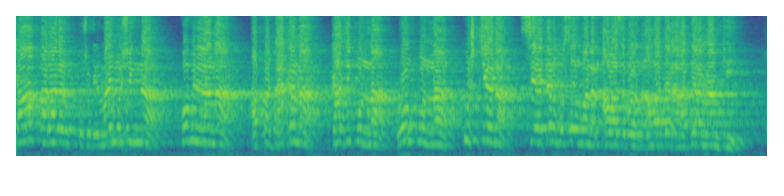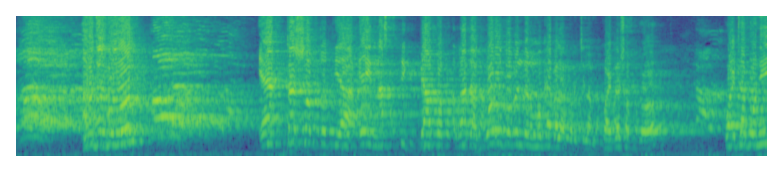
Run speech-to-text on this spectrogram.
শাহ কারারের উত্তরসূরি, মাইমসিং না, কুমিল্লা না আপনার ঢাকা না, গাজীপুর না, রংপুর না, কুষ্টিয়া না, সিলেটের মুসলমানের আওয়াজে বলুন, আমাদের হাতিয়ার নাম কি? আরও যদি বলুন। একটা শব্দ দিয়া এই নাস্তিক ব্যাপক রাজা গৌর গোবিন্দের মোকাবেলা করেছিলাম। কয়টা শব্দ? কয়টা বনি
